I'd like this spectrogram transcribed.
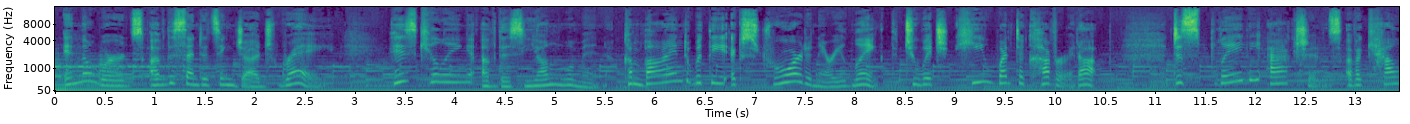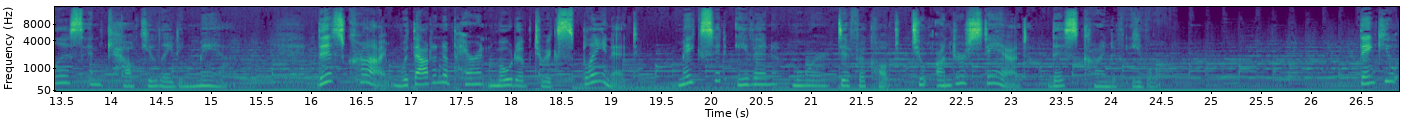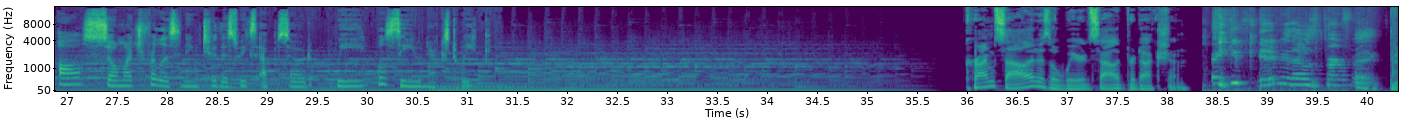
In the words of the sentencing judge, Rae, his killing of this young woman, combined with the extraordinary length to which he went to cover it up, display the actions of a callous and calculating man. This crime, without an apparent motive to explain it, makes it even more difficult to understand this kind of evil. Thank you all so much for listening to this week's episode. We will see you next week. Crime Salad is a weird salad production. Are you kidding me? That was perfect.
